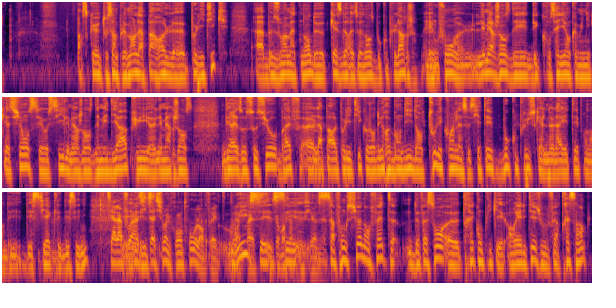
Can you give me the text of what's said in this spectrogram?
Parce que tout simplement la parole euh, politique a besoin maintenant de caisses de résonance beaucoup plus larges. Et au fond, euh, l'émergence des, des, conseillers en communication, c'est aussi l'émergence des médias, puis euh, l'émergence des réseaux sociaux. Bref, la parole politique aujourd'hui rebondit dans tous les coins de la société beaucoup plus qu'elle ne l'a été pendant des, des, siècles et décennies. C'est à la fois l'incitation et, et, le contrôle en fait. Oui, c'est ça fonctionne? Ça fonctionne en fait de façon euh, très compliquée. En réalité, je vais vous le faire très simple.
